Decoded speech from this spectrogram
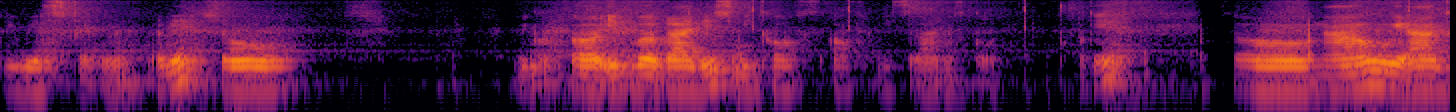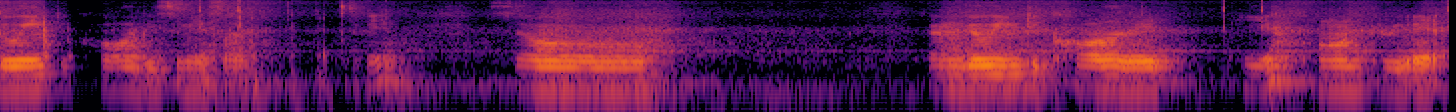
previous statement okay? So uh, it works like this because of this line of code okay? So now we are going to call this method okay? So I'm going to call it here on create.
